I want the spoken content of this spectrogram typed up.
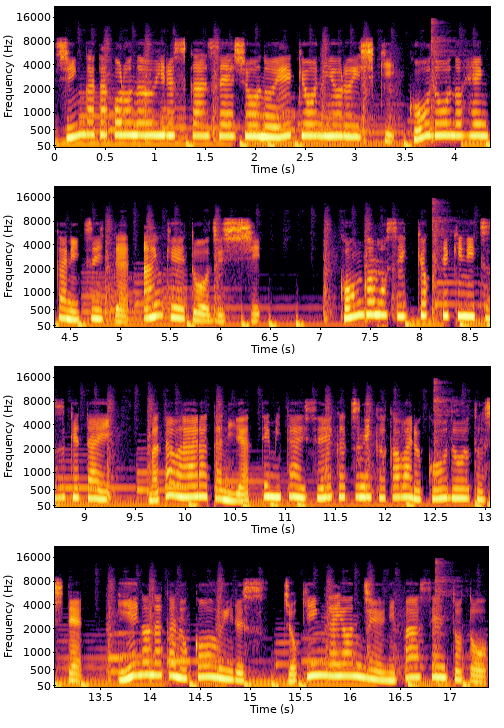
新型コロナウイルス感染症の影響による意識、行動の変化についてアンケートを実施。今後も積極的に続けたい、または新たにやってみたい生活に関わる行動として、家の中の抗ウイルス、除菌が42%と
